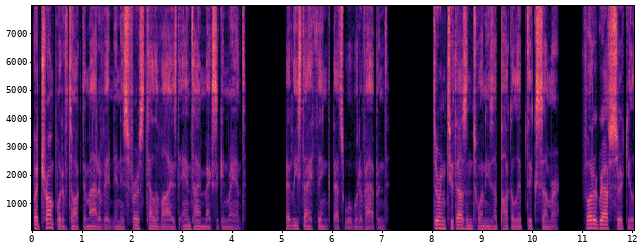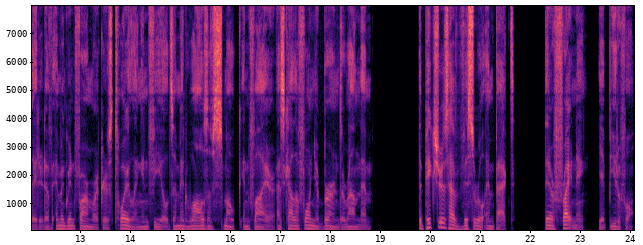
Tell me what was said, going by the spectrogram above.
But Trump would have talked him out of it in his first televised anti Mexican rant. At least I think that's what would have happened. During 2020's apocalyptic summer, photographs circulated of immigrant farm workers toiling in fields amid walls of smoke and fire as California burned around them. The pictures have visceral impact. They are frightening, yet beautiful.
